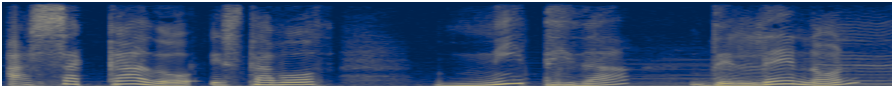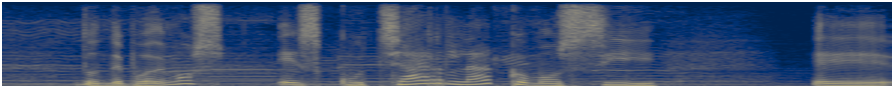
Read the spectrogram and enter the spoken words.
ha sacado esta voz nítida de Lennon, donde podemos escucharla como si eh,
